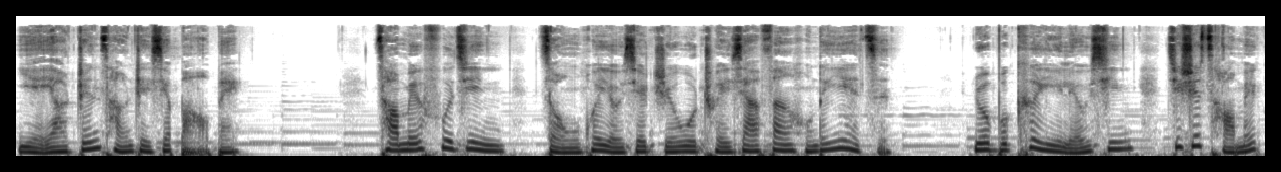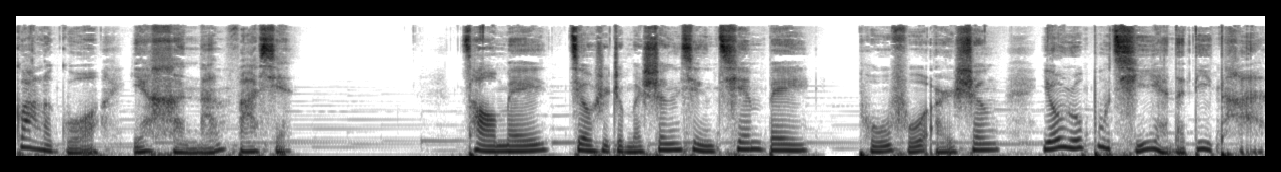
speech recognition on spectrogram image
也要珍藏这些宝贝。草莓附近总会有些植物垂下泛红的叶子。若不刻意留心，即使草莓挂了果，也很难发现。草莓就是这么生性谦卑、匍匐而生，犹如不起眼的地毯。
